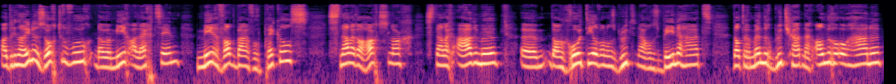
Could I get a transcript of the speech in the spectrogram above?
Adrenaline zorgt ervoor dat we meer alert zijn, meer vatbaar voor prikkels, snellere hartslag, sneller ademen, um, dat een groot deel van ons bloed naar ons benen gaat, dat er minder bloed gaat naar andere organen.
